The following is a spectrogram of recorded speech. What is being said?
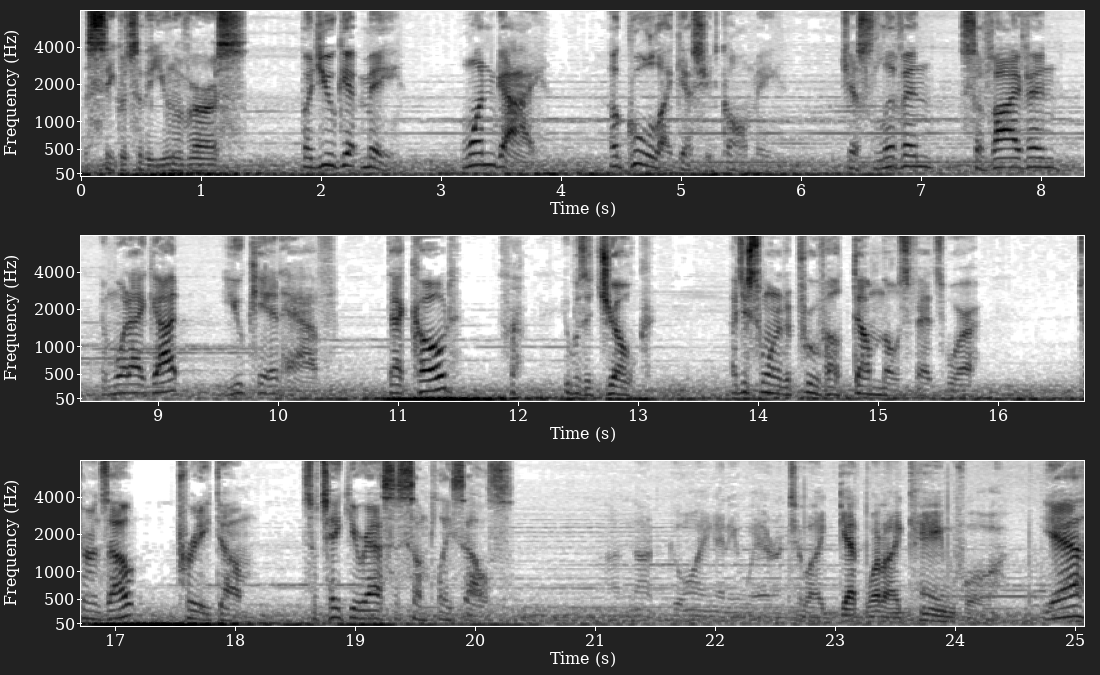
the secrets of the universe. But you get me. One guy. A ghoul, I guess you'd call me. Just living, surviving, and what I got, you can't have. That code? it was a joke. I just wanted to prove how dumb those feds were. Turns out, pretty dumb. So take your asses someplace else. I'm not going anywhere until I get what I came for. Yeah?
